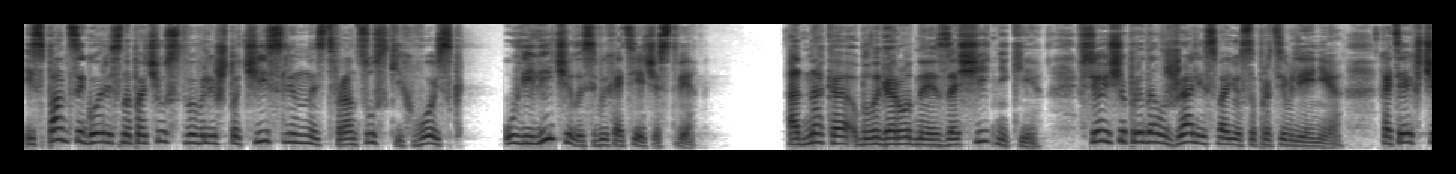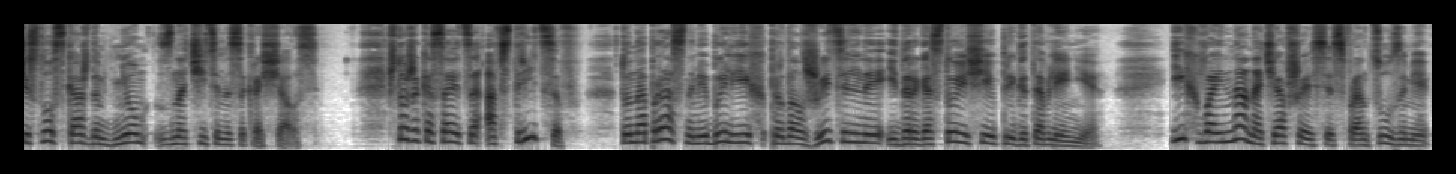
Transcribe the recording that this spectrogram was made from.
Испанцы горестно почувствовали, что численность французских войск увеличилась в их отечестве – Однако благородные защитники все еще продолжали свое сопротивление, хотя их число с каждым днем значительно сокращалось. Что же касается австрийцев, то напрасными были их продолжительные и дорогостоящие приготовления – их война, начавшаяся с французами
